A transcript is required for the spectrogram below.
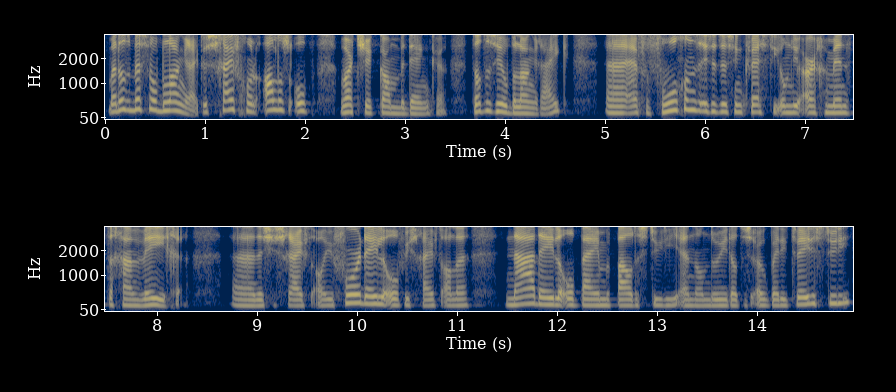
maar dat is best wel belangrijk. Dus schrijf gewoon alles op wat je kan bedenken. Dat is heel belangrijk. Eh, en vervolgens is het dus een kwestie om die argumenten te gaan wegen. Eh, dus je schrijft al je voordelen op, je schrijft alle nadelen op bij een bepaalde studie. En dan doe je dat dus ook bij die tweede studie.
